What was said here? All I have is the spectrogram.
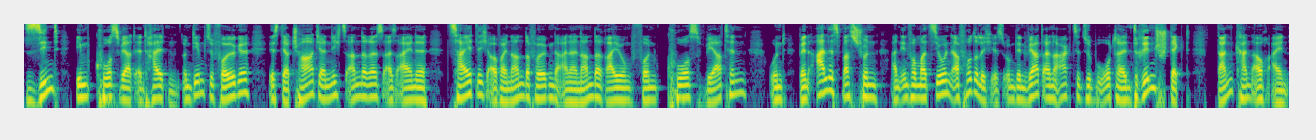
sind im Kurswert enthalten. Und demzufolge ist der Chart ja nichts anderes als eine zeitlich aufeinanderfolgende Aneinanderreihung von Kurswerten. Und wenn alles, was schon an Informationen erforderlich ist, um den Wert einer Aktie zu beurteilen, drinsteckt, dann kann auch ein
